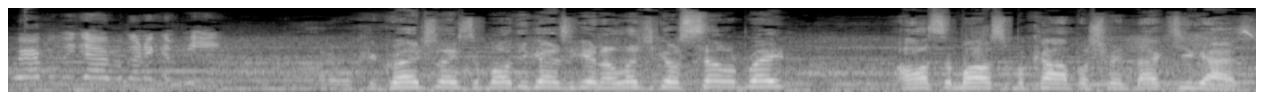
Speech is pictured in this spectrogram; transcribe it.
wherever we go, we're going to compete. All right, well, congratulations to both you guys again. I'll let you go celebrate. Awesome, awesome accomplishment. Back to you guys.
